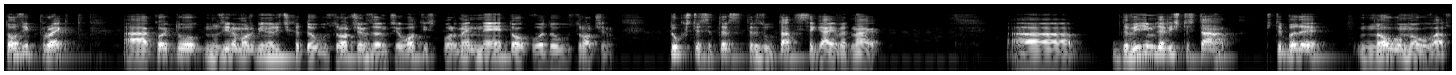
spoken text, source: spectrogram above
този проект, а, който мнозина може би наричаха дългосрочен за Анчелоти, според мен не е толкова дългосрочен. Тук ще се търсят резултати сега и веднага. А, да видим дали ще станат. Ще бъде много, много важно.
